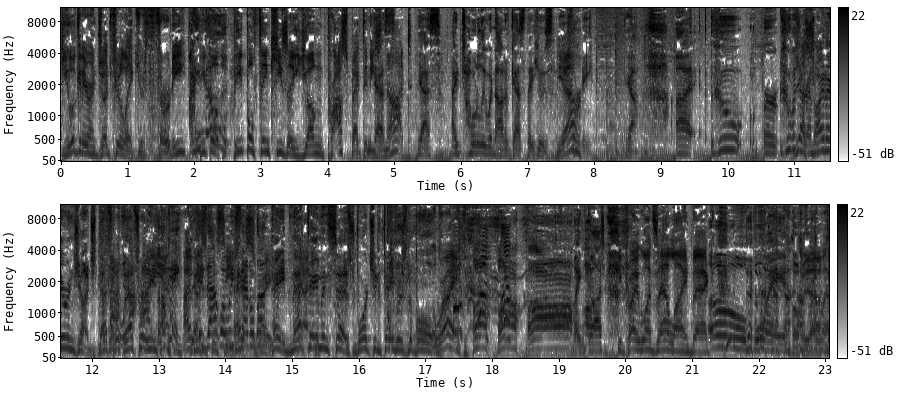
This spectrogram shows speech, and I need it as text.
You look at Aaron Judge. You feel like you're 30. I people know. people think he's a young prospect, and he's yes. not. Yes, I totally would not have guessed that he was yeah. 30. Yeah. Uh, who or who was? Yeah, your sign Aaron Judge. That's what. That's what we. Okay, I is that what we settled on? right. Hey, Matt Yeah. Damon says fortune favors the bold. Right. Oh my gosh. he probably wants that line back. Oh boy. Oh He yeah. wants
